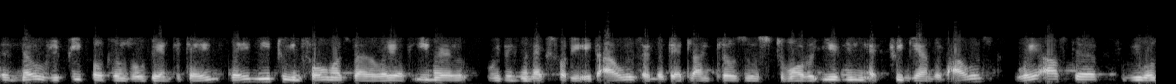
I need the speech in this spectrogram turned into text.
And no repeat pilgrims will be entertained. They need to inform us by way of email within the next 48 hours, and the deadline closes tomorrow evening at 2000 hours. Whereafter, we will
